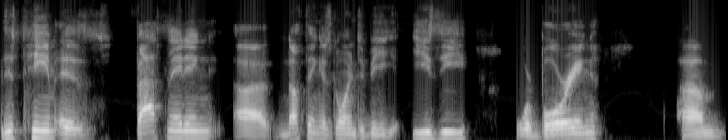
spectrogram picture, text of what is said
this team is fascinating. Uh, nothing is going to be easy or boring. Um,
